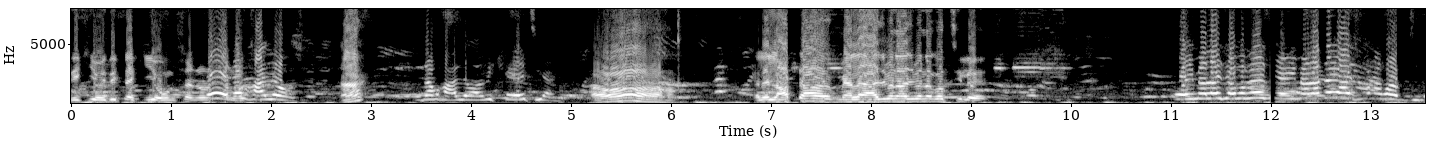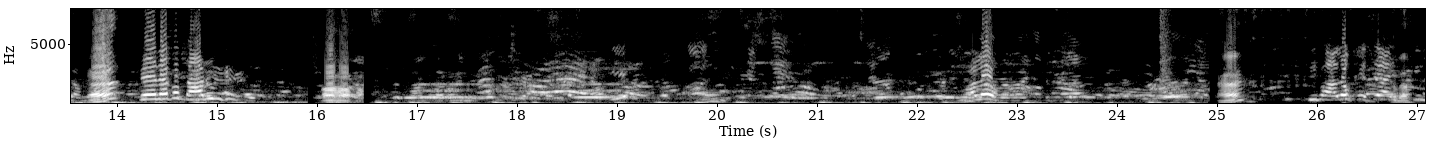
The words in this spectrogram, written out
দেখি ওই দিকটা কি অনুষ্ঠান। ভালো। হ্যাঁ? এটা ভালো আমি খেয়েছি আগে। তাহলে লাভটা মেলায় আসবে না আসবে না করছিলে? ওই মেলায় যাব ভেবেছি, এই মেলাটাই আসব না ভাবছিলাম। হ্যাঁ? খেয়ে দেখো দারুণ খেতে। আহা ভালো? হ্যাঁ? কি ভালো খেতে আইসক্রিম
